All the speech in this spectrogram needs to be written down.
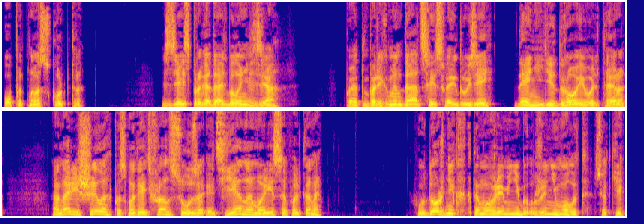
опытного скульптора. Здесь прогадать было нельзя, поэтому по рекомендации своих друзей Дэнни Дидро и Вольтера она решила посмотреть француза Этьена Мариса Фальконе. Художник к тому времени был уже не молод, все-таки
